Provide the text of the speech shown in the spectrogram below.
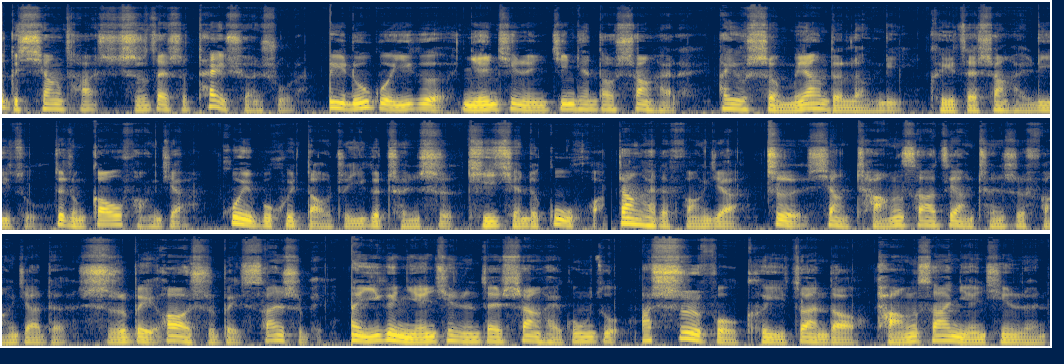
这个相差实在是太悬殊了。所以，如果一个年轻人今天到上海来，他有什么样的能力可以在上海立足？这种高房价会不会导致一个城市提前的固化？上海的房价。是像长沙这样城市房价的十倍、二十倍、三十倍。那一个年轻人在上海工作，他是否可以赚到长沙年轻人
